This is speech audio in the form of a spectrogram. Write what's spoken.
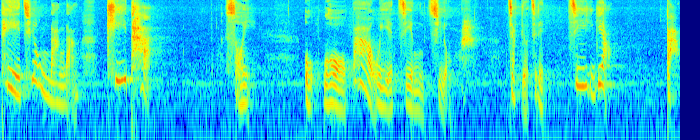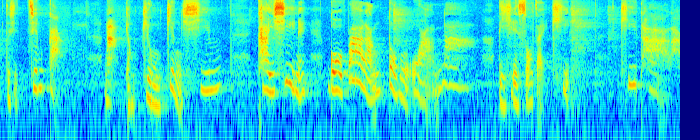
提倡人人起塔，所以。有五百位的众将啊，接到这个机要教，都、是经教。那用恭敬心开始呢，五百人动员呐，伫迄个所在起起塔啦。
